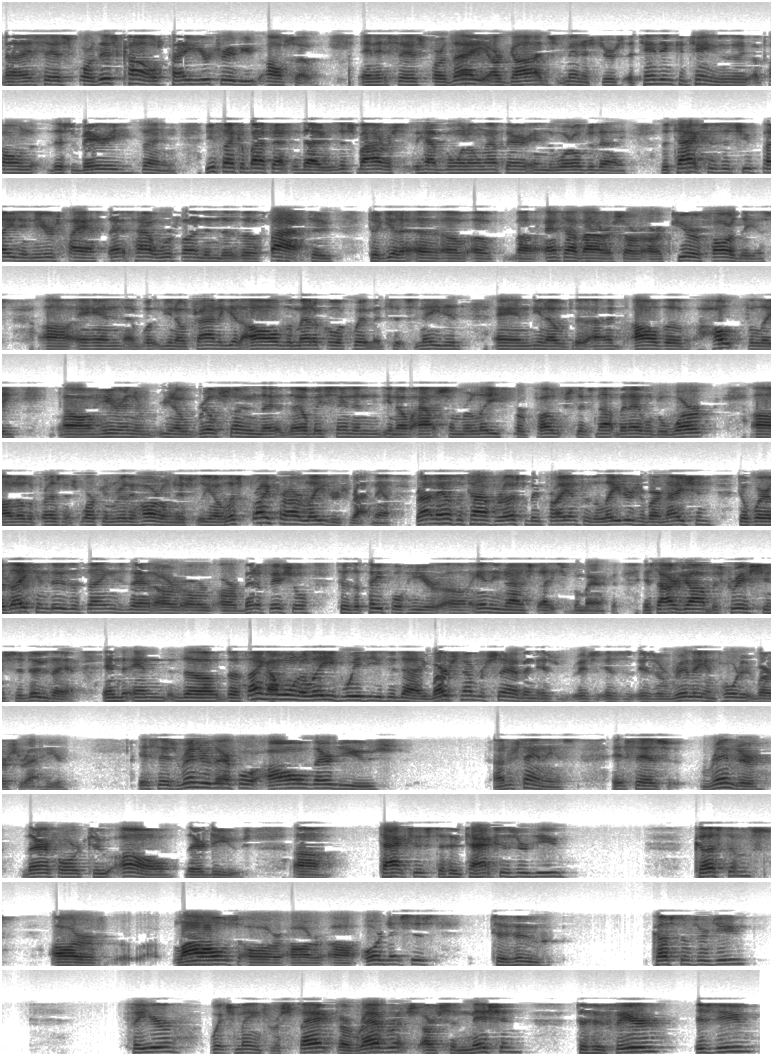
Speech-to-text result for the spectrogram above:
Uh, it says, "For this cause pay your tribute also." and it says, For they are God's ministers, attending continually upon this very thing. You think about that today, with this virus that we have going on out there in the world today. The taxes that you've paid in years past, that's how we're funding the, the fight to to get a, a, a, a antivirus or, or a cure for this. Uh, and uh, you know, trying to get all the medical equipment that's needed, and you know, the, uh, all the hopefully uh, here in the, you know, real soon they, they'll be sending, you know, out some relief for folks that's not been able to work. Uh, I know the president's working really hard on this. You know, let's pray for our leaders right now. Right now is the time for us to be praying for the leaders of our nation to where they can do the things that are, are, are beneficial to the people here uh, in the United States of America. It's our job as Christians to do that. And and the the thing I want to leave with you today, verse number seven is is is, is a really important verse right here. It says, "Render therefore all their dues." Understand this. It says, "Render therefore to all their dues." Uh, taxes to who taxes are due, customs or laws or, or uh, ordinances to who customs are due, fear, which means respect or reverence or submission to who fear is due,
